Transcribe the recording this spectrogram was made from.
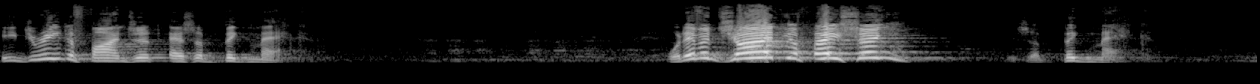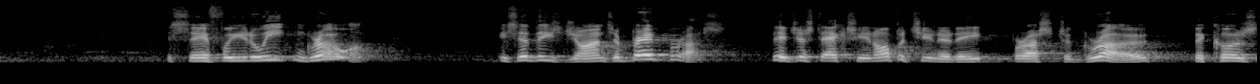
He redefines it as a Big Mac. Whatever giant you're facing is a Big Mac. It's there for you to eat and grow on. He said these giants are bread for us. They're just actually an opportunity for us to grow because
